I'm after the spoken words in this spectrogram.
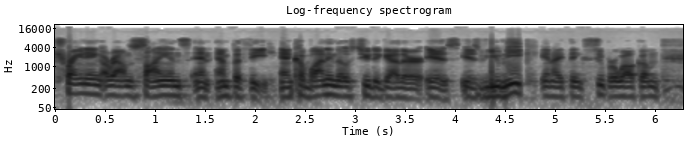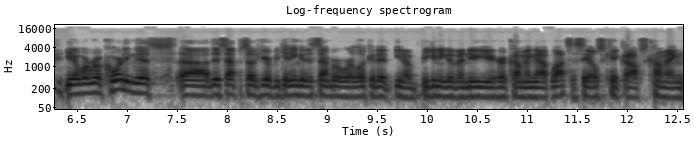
training around science and empathy and combining those two together is is unique and I think super welcome. You know, we're recording this uh, this episode here beginning of December. We're looking at you know beginning of a new year coming up. Lots of sales kickoffs coming.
